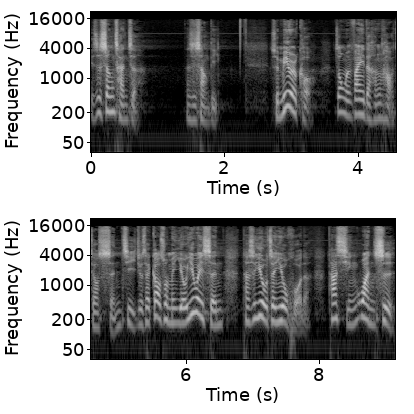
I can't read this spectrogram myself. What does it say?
也是生产者，那是上帝。所以 miracle 中文翻译的很好，叫神迹，就在告诉我们有一位神，他是又真又活的，他行万事，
